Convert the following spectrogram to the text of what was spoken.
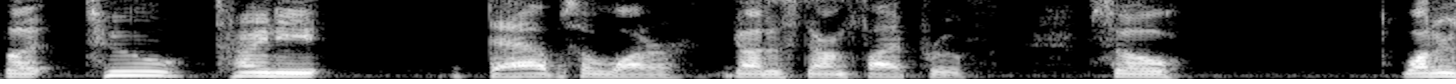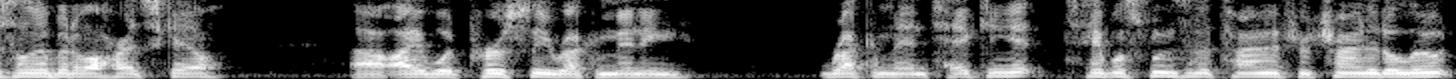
but two tiny dabs of water got us down five proof. So water is a little bit of a hard scale. Uh, I would personally recommending recommend taking it tablespoons at a time if you're trying to dilute.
